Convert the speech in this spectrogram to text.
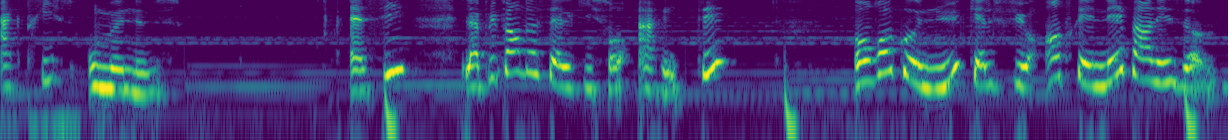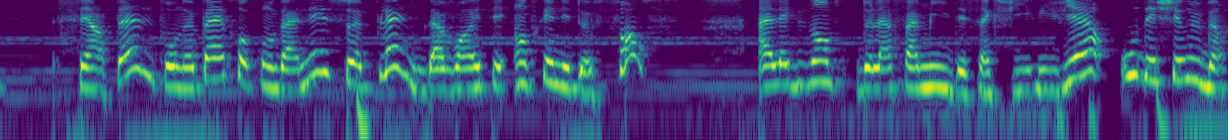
actrices ou meneuses. Ainsi, la plupart de celles qui sont arrêtées ont reconnu qu'elles furent entraînées par les hommes. Certaines, pour ne pas être condamnées, se plaignent d'avoir été entraînées de force à l'exemple de la famille des cinq filles rivières ou des chérubins.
